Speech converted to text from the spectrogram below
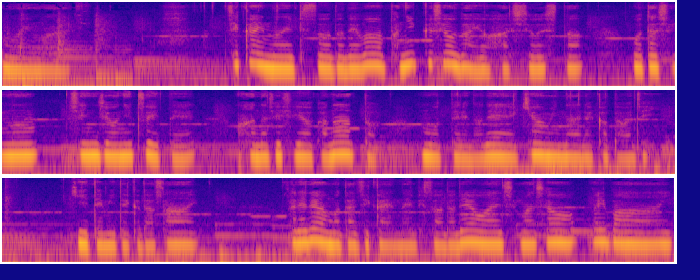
思います。次回のエピソードではパニック障害を発症した私の心情についてお話ししようかなと思思ってるので興味のある方は是非聞いてみてくださいそれではまた次回のエピソードでお会いしましょうバイバーイ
